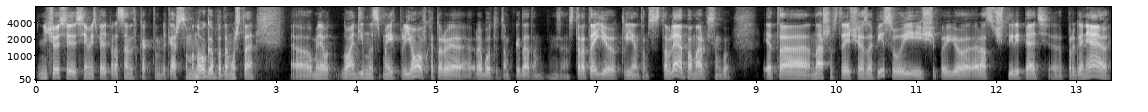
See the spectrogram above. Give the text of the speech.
Ничего себе, 75% как-то, мне кажется, много, потому что э, у меня вот, ну, один из моих приемов, которые работают там, когда там, не знаю, стратегию клиентам составляю по маркетингу, это нашу встречу я записываю и еще по ее раз 4-5 э, прогоняю,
